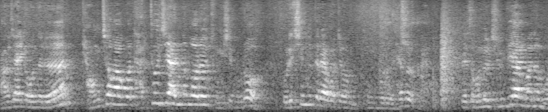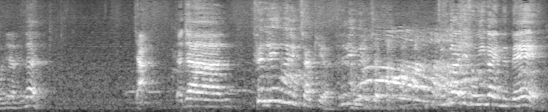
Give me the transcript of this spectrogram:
강사님 오늘은 경청하고 다투지 않는 거를 중심으로 우리 친구들하고 좀 공부를 해볼 거예요. 그래서 오늘 준비한 거는 뭐냐면은 자, 짜잔. 틀린 그림 찾기요. 틀린 그림 찾기. 두 가지 종이가 있는데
